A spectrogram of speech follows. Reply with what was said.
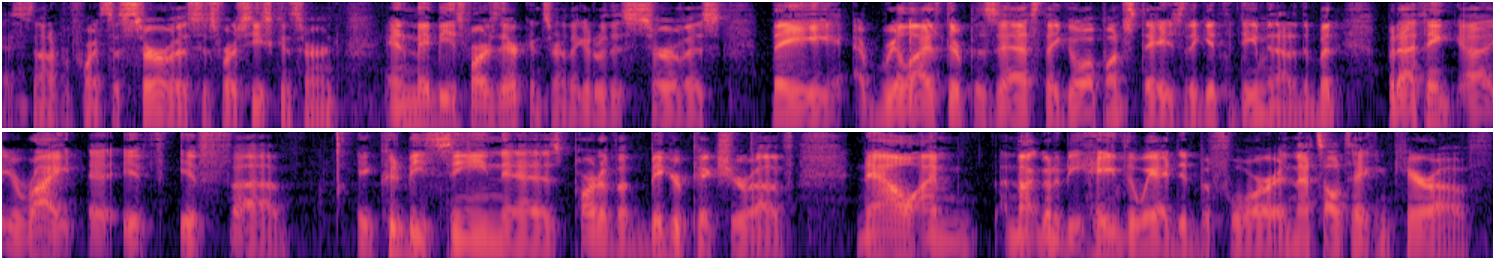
it's not a performance, it's a service as far as he's concerned, and maybe as far as they're concerned, they go to this service, they realize they're possessed, they go up on stage, they get the demon out of them. But, but I think uh, you're right. If if uh, it could be seen as part of a bigger picture of now I'm I'm not going to behave the way I did before, and that's all taken care of.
